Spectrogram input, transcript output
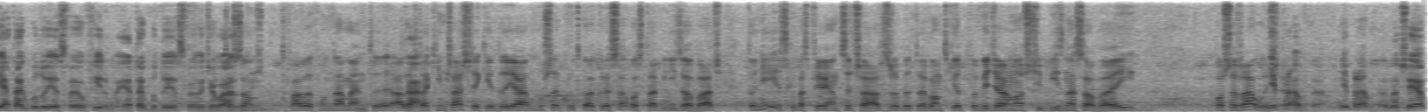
ja tak buduję swoją firmę, ja tak buduję swoją To działalność. są trwałe fundamenty, ale Tak. w takim czasie, kiedy ja muszę krótkookresowo stabilizować, to nie jest chyba sprzyjający czas, żeby te wątki odpowiedzialności biznesowej poszerzały się. Nieprawda, nieprawda. Znaczy ja,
